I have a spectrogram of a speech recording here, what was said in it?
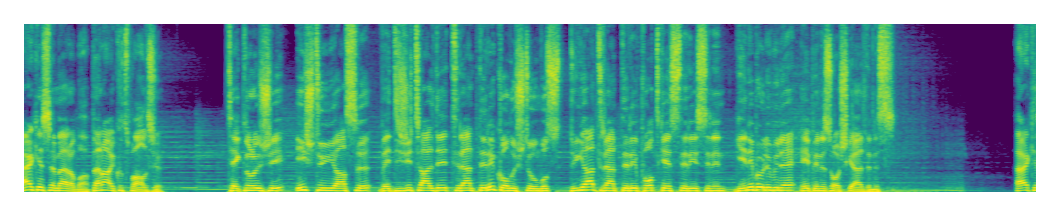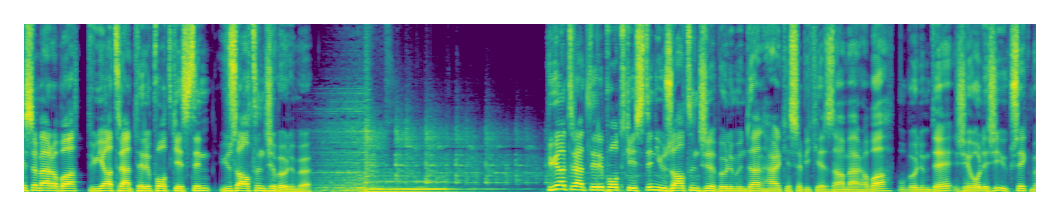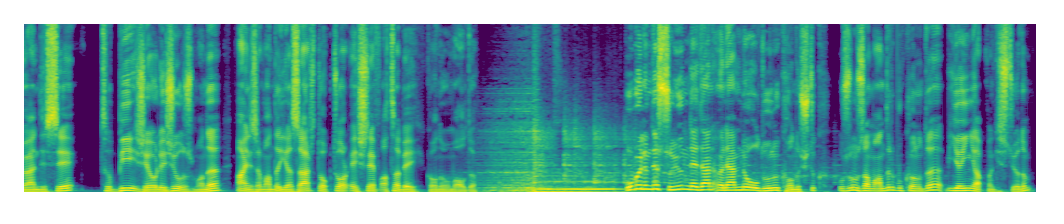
Herkese merhaba, ben Aykut Balcı. Teknoloji, iş dünyası ve dijitalde trendleri konuştuğumuz Dünya Trendleri Podcast serisinin yeni bölümüne hepiniz hoş geldiniz. Herkese merhaba, Dünya Trendleri Podcast'in 106. bölümü. Dünya Trendleri Podcast'in 106. bölümünden herkese bir kez daha merhaba. Bu bölümde jeoloji yüksek mühendisi tıbbi jeoloji uzmanı, aynı zamanda yazar Doktor Eşref Atabey konuğum oldu. Bu bölümde suyun neden önemli olduğunu konuştuk. Uzun zamandır bu konuda bir yayın yapmak istiyordum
